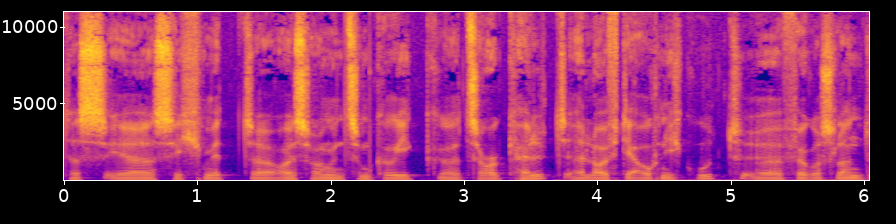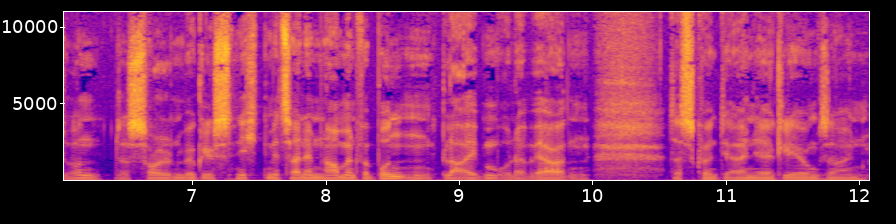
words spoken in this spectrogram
dass er sich mit äh, Äußerungen zum Krieg äh, zurückhält. Er läuft ja auch nicht gut äh, für Russland und das soll möglichst nicht mit seinem Namen verbunden bleiben oder werden. Das könnte eine Erklärung sein.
